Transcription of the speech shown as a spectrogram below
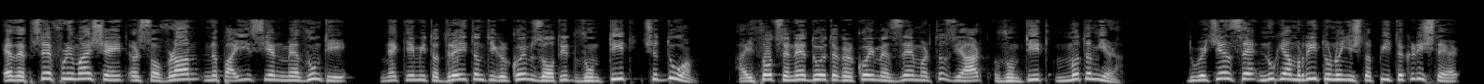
Edhe pse Fryma e Shenjtë është sovran në pajisjen me dhunti, ne kemi të drejtën t'i kërkojmë Zotit dhuntitë që duam. Ai thotë se ne duhet të kërkojmë me zemër të zjarrtë dhuntitë më të mira. Duke qenë se nuk jam rritur në një shtëpi të krishterë,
